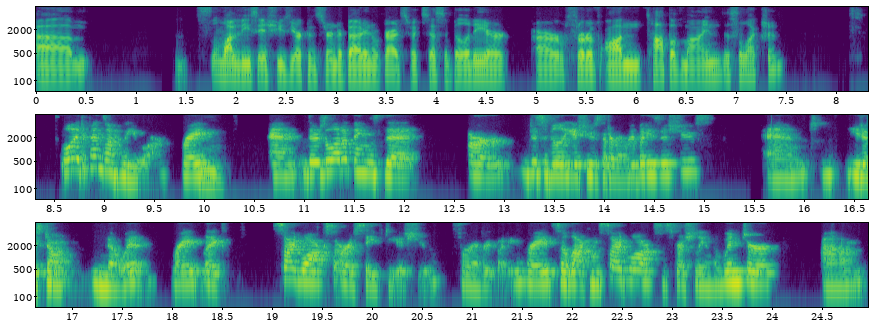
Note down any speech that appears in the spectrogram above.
um, a lot of these issues you're concerned about in regards to accessibility are are sort of on top of mind this election? Well, it depends on who you are, right? Mm. And there's a lot of things that are disability issues that are everybody's issues, and you just don't know it, right? Like sidewalks are a safety issue for everybody, right? So lacking sidewalks, especially in the winter, um,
